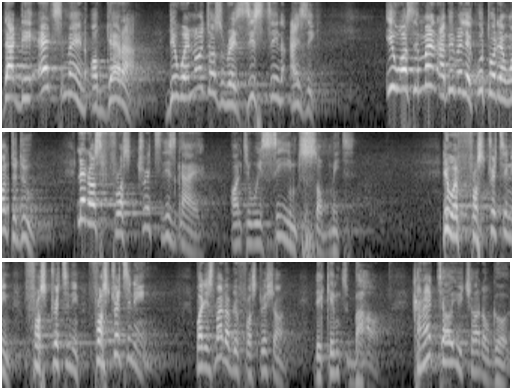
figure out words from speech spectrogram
that the herdsmen of Gerar, they were not just resisting Isaac. It was the man Abimelech who told them what to do. Let us frustrate this guy until we see him submit. They were frustrating him, frustrating him, frustrating him. But in spite of the frustration, they came to bow. Can I tell you, child of God,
